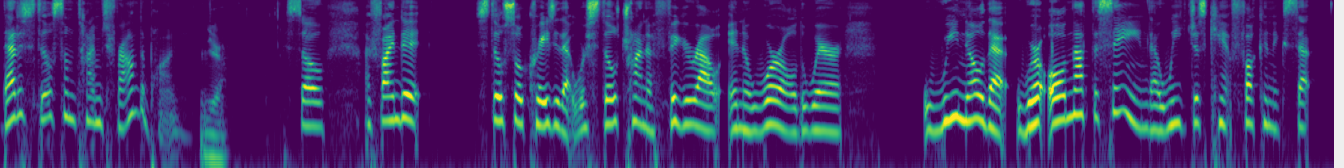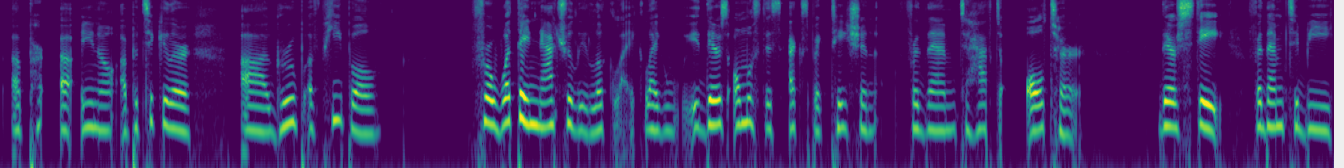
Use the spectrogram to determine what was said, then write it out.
That is still sometimes frowned upon. Yeah. So I find it still so crazy that we're still trying to figure out in a world where we know that we're all not the same, that we just can't fucking accept a, per, uh, you know, a particular uh, group of people for what they naturally look like. Like there's almost this expectation for them to have to alter their state for them to be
